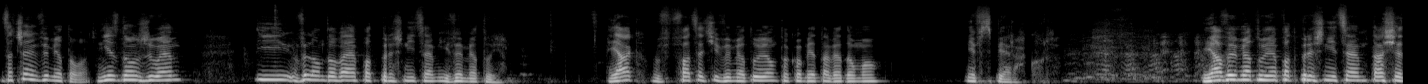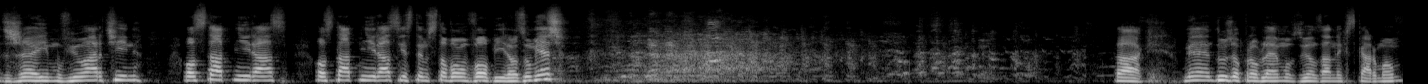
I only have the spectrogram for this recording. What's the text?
zacząłem wymiotować. Nie zdążyłem i wylądowałem pod prysznicem i wymiotuję. Jak faceci wymiotują, to kobieta wiadomo nie wspiera, kurwa. Ja wymiotuję pod prysznicem, ta się drze i mówi Marcin, ostatni raz, ostatni raz jestem z tobą w obi, rozumiesz? Tak, miałem dużo problemów związanych z karmą.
